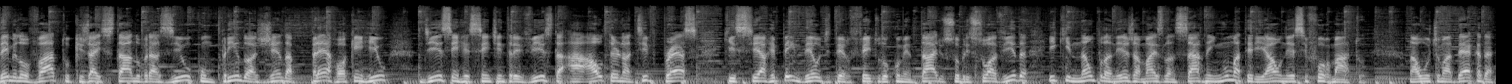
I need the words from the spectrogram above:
Demi Lovato, que já está no Brasil cumprindo a agenda pré-Rock in Rio, disse em recente entrevista à Alternative Press que se arrependeu de ter feito documentário sobre sua vida e que não planeja mais lançar nenhum material nesse formato. Na última década,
